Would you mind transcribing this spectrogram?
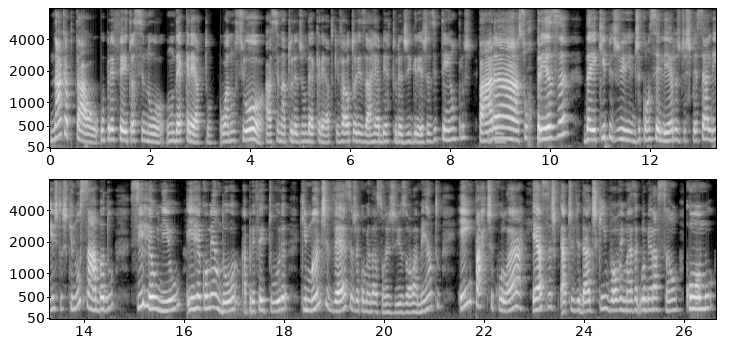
Na capital, o prefeito assinou um decreto, ou anunciou a assinatura de um decreto que vai autorizar a reabertura de igrejas e templos, para surpresa da equipe de, de conselheiros, de especialistas, que no sábado se reuniu e recomendou à prefeitura que mantivesse as recomendações de isolamento, em particular essas atividades que envolvem mais aglomeração, como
